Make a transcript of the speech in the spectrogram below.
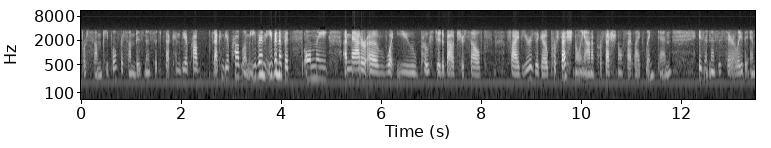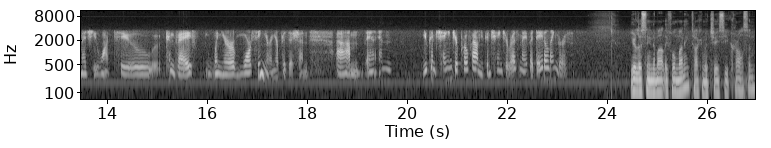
for some people, for some businesses, that can be a prob- that can be a problem. Even even if it's only a matter of what you posted about yourself five years ago professionally on a professional site like LinkedIn, isn't necessarily the image you want to convey when you're more senior in your position. Um, and, and you can change your profile and you can change your resume, but data lingers. You're listening to Motley Fool Money, talking with J.C. Carleson,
